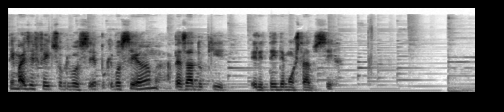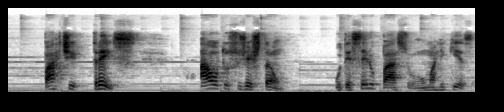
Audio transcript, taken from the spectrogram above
tem mais efeito sobre você, porque você ama, apesar do que ele tem demonstrado ser. Parte 3. Autossugestão. O terceiro passo à riqueza.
